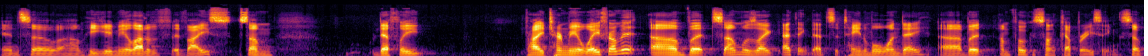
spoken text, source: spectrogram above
and so um, he gave me a lot of advice. Some definitely probably turned me away from it, uh, but some was like, I think that's attainable one day. Uh, but I'm focused on cup racing, so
